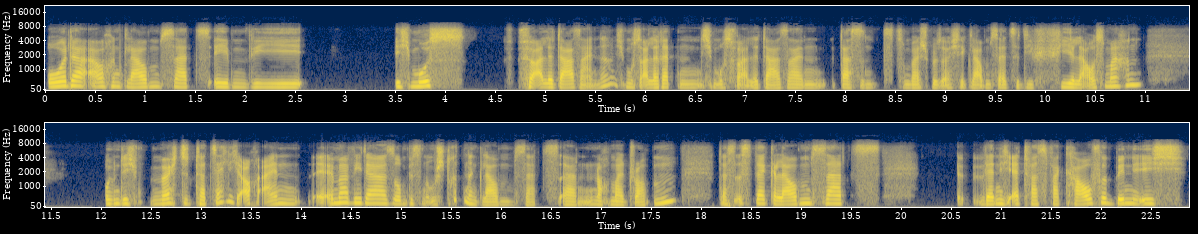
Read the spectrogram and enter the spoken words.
Oder auch ein Glaubenssatz eben wie, ich muss für alle da sein, ne? Ich muss alle retten, ich muss für alle da sein. Das sind zum Beispiel solche Glaubenssätze, die viel ausmachen. Und ich möchte tatsächlich auch einen immer wieder so ein bisschen umstrittenen Glaubenssatz äh, nochmal droppen. Das ist der Glaubenssatz, wenn ich etwas verkaufe, bin ich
